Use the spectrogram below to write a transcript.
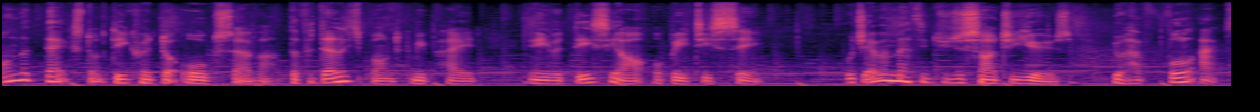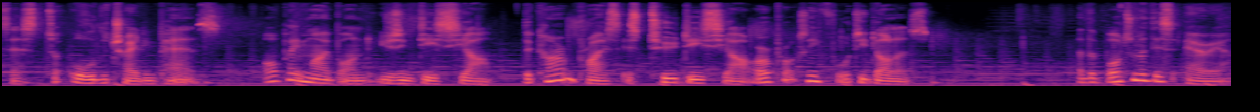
On the dex.decred.org server, the fidelity bond can be paid in either DCR or BTC. Whichever method you decide to use, you'll have full access to all the trading pairs. I'll pay my bond using DCR. The current price is 2 DCR or approximately $40. At the bottom of this area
